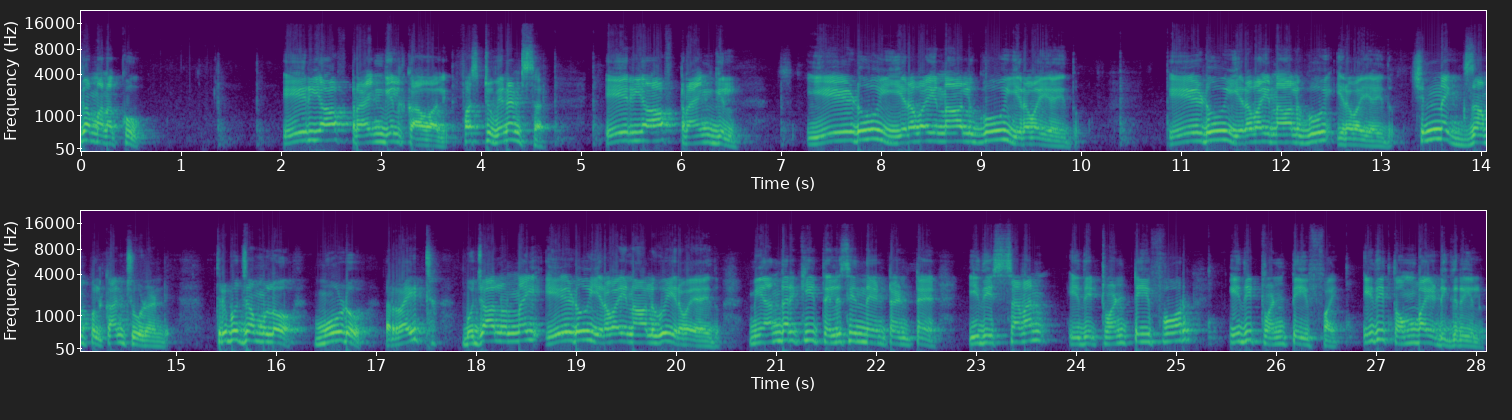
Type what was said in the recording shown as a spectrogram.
సపోజ్గా మనకు area of triangle కావాలి. First వినండి సార్ ఏరియా ఆఫ్ ట్రయాంగిల్ ఏడు ఇరవై నాలుగు ఇరవై ఐదు. ఏడు ఇరవై నాలుగు ఇరవై ఐదు. చిన్న ఎగ్జాంపుల్ కానీ చూడండి. త్రిభుజంలో మూడు రైట్ భుజాలున్నాయి. ఏడు ఇరవై నాలుగు ఇరవై ఐదు. మీ అందరికీ తెలిసింది ఏంటంటే ఇది సెవెన్ ఇది ట్వంటీ ఫోర్ ఇది ట్వంటీ ఫైవ్ ఇది తొంభై డిగ్రీలు.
